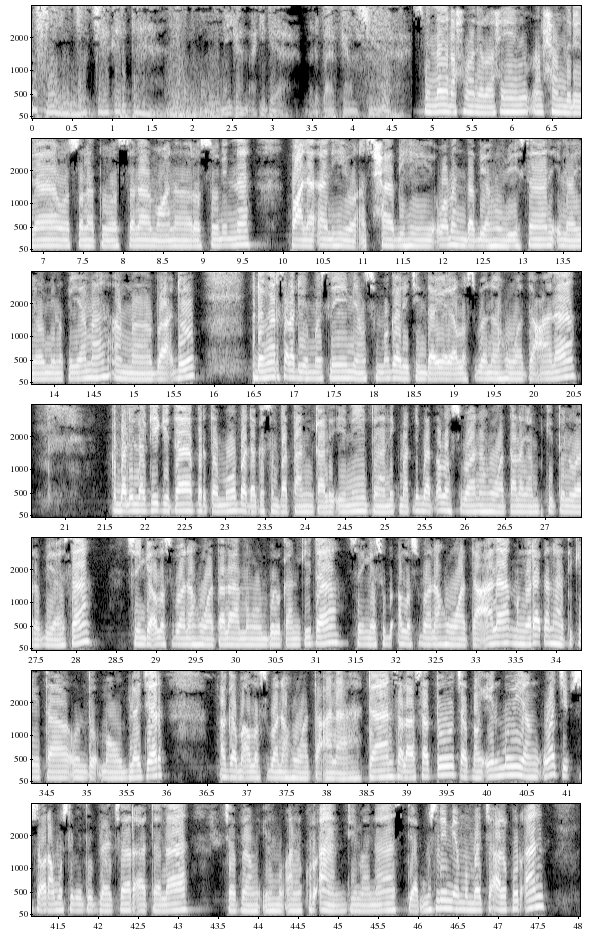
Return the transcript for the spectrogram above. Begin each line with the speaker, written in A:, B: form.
A: Langsung Yogyakarta. Memurnikan akidah Mendebarkan sunnah.
B: Bismillahirrahmanirrahim. Alhamdulillah Wassalatu wassalamu ala rasulillah Wa ala alihi wa ashabihi Wa man tabi'ahum bi ihsan Ila yaumil qiyamah. Amma ba'du. Pendengar di muslim yang semoga dicintai oleh Allah subhanahu wa ta'ala. Kembali lagi kita bertemu pada kesempatan kali ini dengan nikmat-nikmat Allah Subhanahu wa taala yang begitu luar biasa sehingga Allah Subhanahu wa taala mengumpulkan kita sehingga Allah Subhanahu wa taala menggerakkan hati kita untuk mau belajar agama Allah Subhanahu wa taala dan salah satu cabang ilmu yang wajib seseorang muslim itu belajar adalah cabang ilmu Al-Qur'an di mana setiap muslim yang membaca Al-Qur'an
